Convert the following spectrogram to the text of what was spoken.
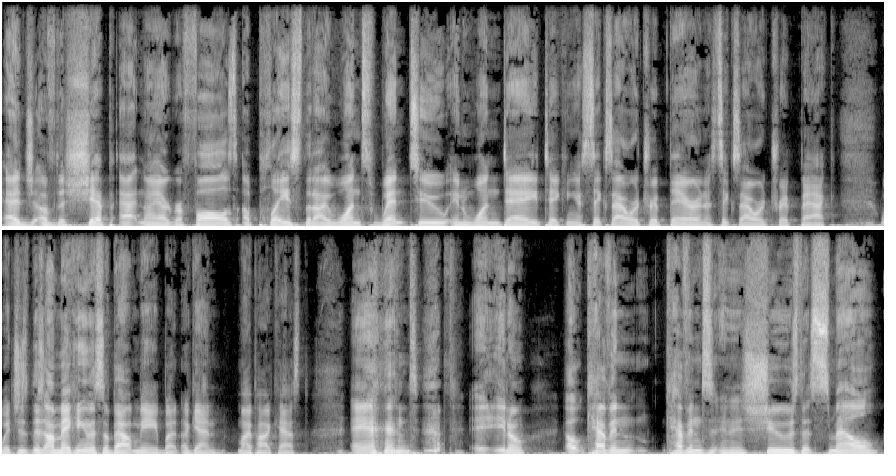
edge of the ship at Niagara Falls, a place that I once went to in one day, taking a six hour trip there and a six hour trip back, which is this, I'm making this about me, but again, my podcast. And, you know, oh, Kevin, Kevin's in his shoes that smell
